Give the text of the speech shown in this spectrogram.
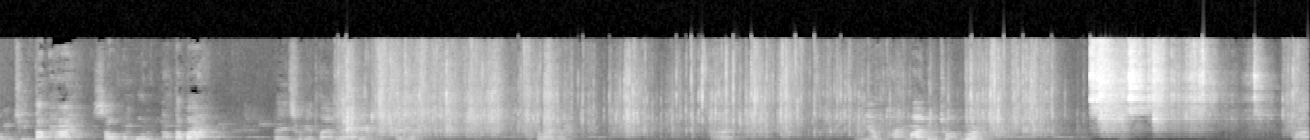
0982 604 583 đây số điện thoại em để kia. Đây nhé các bạn nhé đấy. anh em thoải mái lựa chọn luôn. Rồi.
